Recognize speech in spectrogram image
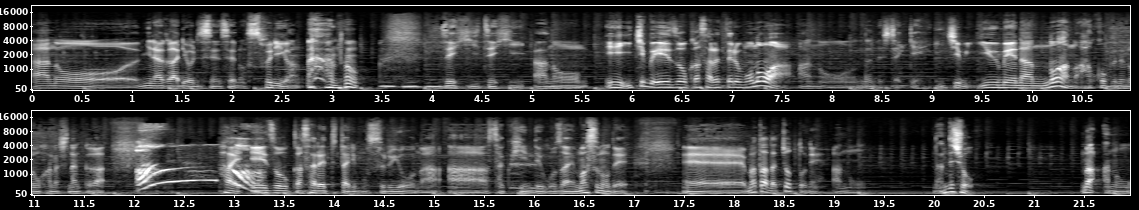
あのー、皆川良二先生のスプリガン、あの、ぜひぜひ、あの一部映像化されてるものは、あのー何でしたっけ、一部有名なのあの箱舟のお話なんかが、あはい、映像化されてたりもするようなあー作品でございますので、えーまあ、ただちょっとね、あのなんでしょう。まああの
